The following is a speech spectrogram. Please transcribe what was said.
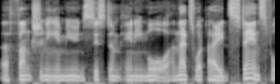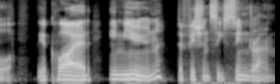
a functioning immune system anymore. And that's what AIDS stands for the acquired immune deficiency syndrome.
